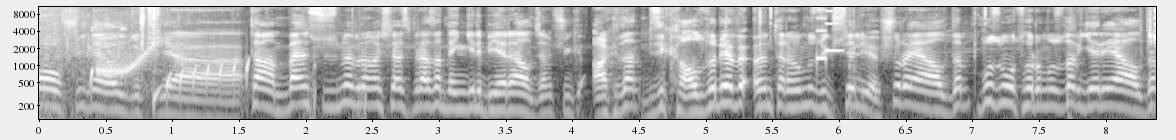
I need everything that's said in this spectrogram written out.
Of yine öldük ya. Tamam ben bırakmak istersen biraz daha dengeli bir yere alacağım. Çünkü arkadan bizi kaldırıyor ve ön tarafımız yükseliyor. Şuraya aldım. Buz motorumuzu da geriye aldım.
